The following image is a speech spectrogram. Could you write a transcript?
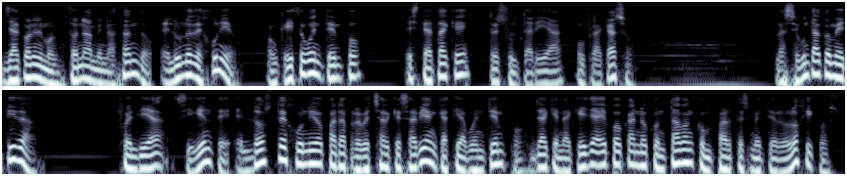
ya con el monzón amenazando el 1 de junio, aunque hizo buen tiempo, este ataque resultaría un fracaso. La segunda cometida fue el día siguiente, el 2 de junio, para aprovechar que sabían que hacía buen tiempo, ya que en aquella época no contaban con partes meteorológicos.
